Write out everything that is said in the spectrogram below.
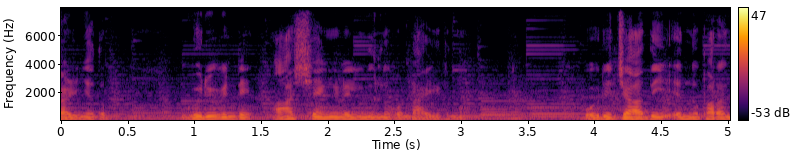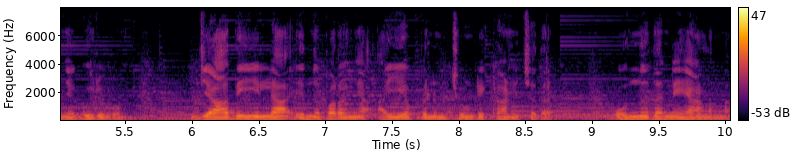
കഴിഞ്ഞതും ഗുരുവിന്റെ ആശയങ്ങളിൽ നിന്നുകൊണ്ടായിരുന്നു. ഒരു ജാതി എന്ന് പറഞ്ഞ ഗുരുവും ജാതിയില്ല എന്ന് പറഞ്ഞ അയ്യപ്പനും ചൂണ്ടിക്കാണിച്ചത് ഒന്നു തന്നെയാണെന്ന്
